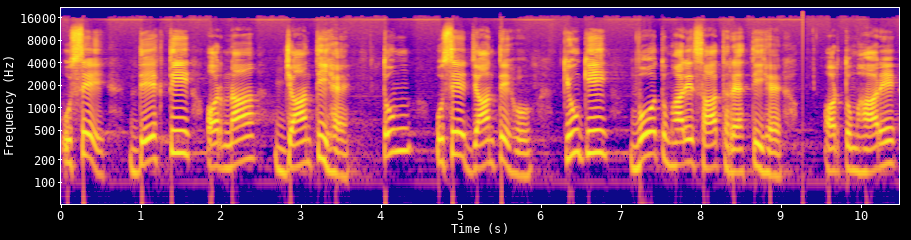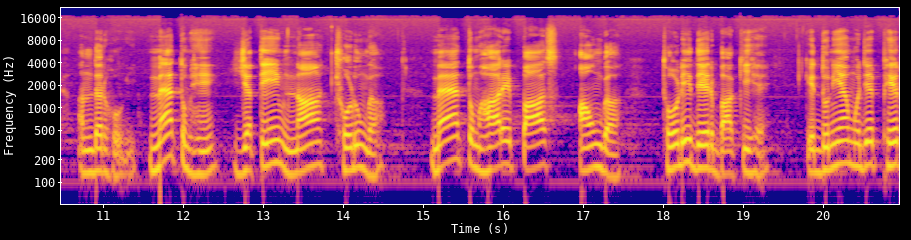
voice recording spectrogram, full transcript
اسے دیکھتی اور نہ جانتی ہے۔ تم اسے جانتے ہو، کیونکہ وہ تمہارے ساتھ رہتی ہے اور تمہارے اندر ہوگی۔ میں تمہیں یتیم نہ چھوڑوں گا۔ میں تمہارے پاس آؤں گا۔ تھوڑی دیر باقی ہے کہ دنیا مجھے پھر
